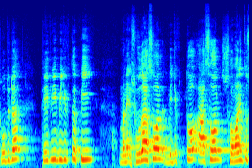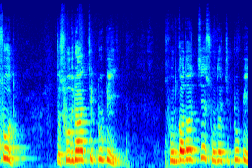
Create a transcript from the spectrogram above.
সুদটা থ্রি পি বিযুক্ত পি মানে সুদ আসল, বিযুক্ত আসল সমানিত সুদ। তো সুদটা হচ্ছে টু পি সুদ কত হচ্ছে? সুদ হচ্ছে টু পি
